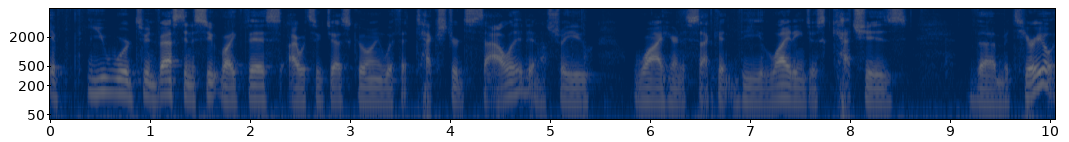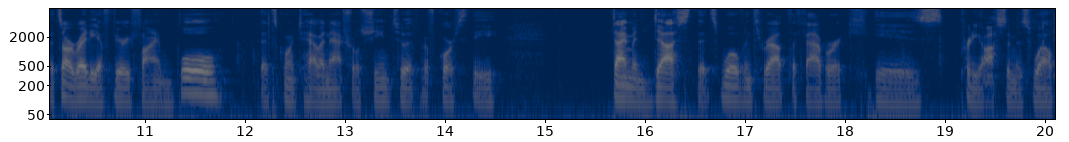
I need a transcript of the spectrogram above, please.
if you were to invest in a suit like this, I would suggest going with a textured salad, and I'll show you why here in a second. The lighting just catches the material. It's already a very fine wool that's going to have a natural sheen to it, but of course the diamond dust that's woven throughout the fabric is pretty awesome as well.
